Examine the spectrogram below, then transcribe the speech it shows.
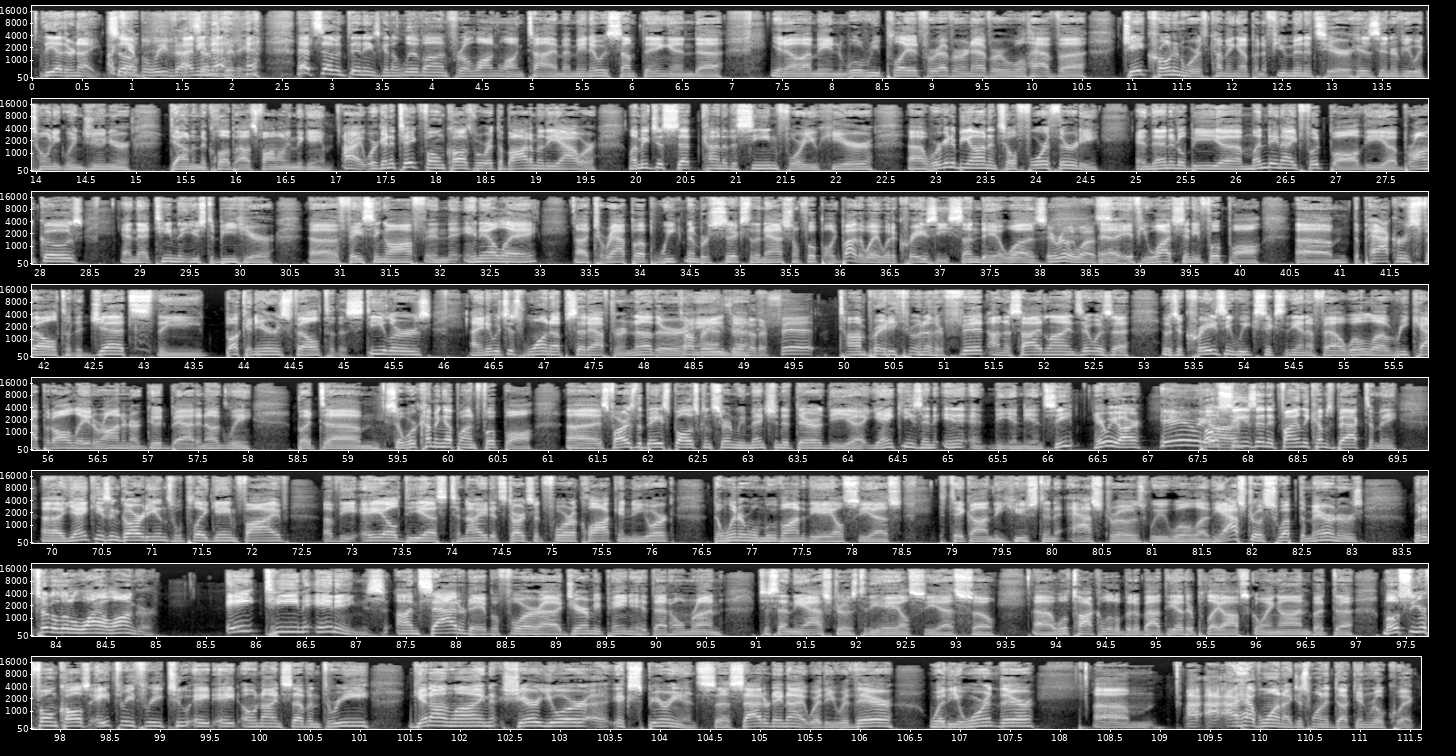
the other night. I so, can't believe that I mean, seventh that, inning. that seventh inning is going to live on for a long, long time. I mean, it was something, and uh, you know, I mean, we'll replay it forever and ever. We'll have uh, Jay Cronenworth coming up in a few minutes here. His interview with Tony Gwynn Jr. down in the clubhouse following the game. All right, we're going to take phone calls, but we're at the bottom of the hour. Let me just set kind of the scene for you here. Uh, we're going to be on until four thirty, and then it'll be uh, Monday Night Football. The uh, Broncos and that team that used to be here uh, facing off in in LA uh, to wrap up week number six of the National Football League. By the way, what a crazy Sunday it was! It really was. Uh, if you watched any football, um, the Packers fell to the Jets. The Buccaneers fell to the Steelers. I mean, it was just one upset after another. Tom Brady and, threw uh, another fit. Tom Brady threw another fit on the sidelines. It was a it was a crazy week six of the NFL. We'll uh, recap it all later on in our good, bad, and ugly. But um, so we're coming up on football. Uh, as far as the baseball is concerned, we mentioned it there. The uh, Yankees and in, uh, the Indians. See, here we are. Here we are Postseason. It finally comes back to me. Uh, Yankees and Guardians will play Game Five of the ALDS tonight. It starts at four o'clock in New York. The winner will move on to the ALCS to take on the Houston Astros. We will. Uh, the Astros swept the Mariners, but it took a little while longer. 18 innings on Saturday before uh, Jeremy Pena hit that home run to send the Astros to the ALCS. So uh, we'll talk a little bit about the other playoffs going on. But uh, most of your phone calls, 833 288 0973. Get online, share your uh, experience uh, Saturday night, whether you were there, whether you weren't there. Um, I, I have one I just want to duck in real quick.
